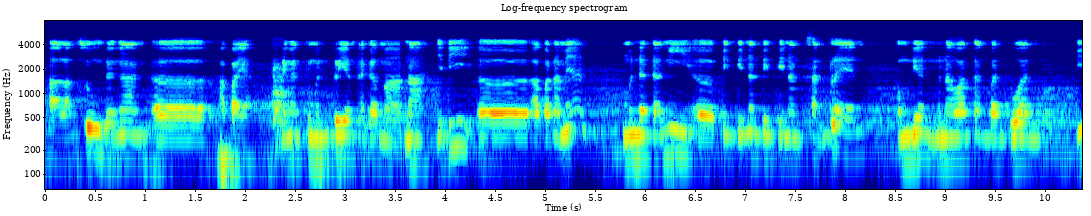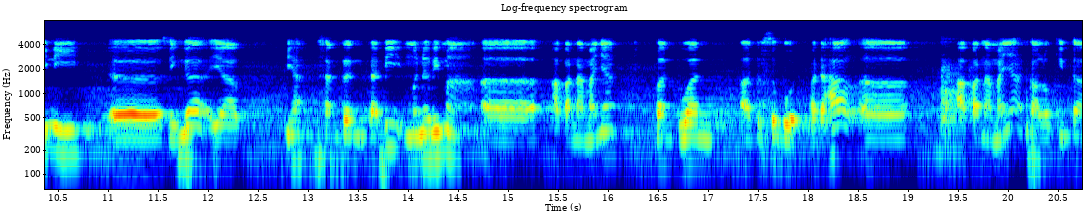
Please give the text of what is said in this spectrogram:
uh, langsung dengan uh, apa ya dengan Kementerian Agama. Nah, jadi uh, apa namanya mendatangi pimpinan-pimpinan uh, pesantren kemudian menawarkan bantuan ini uh, sehingga ya pihak pesantren tadi menerima uh, apa namanya bantuan uh, tersebut. Padahal uh, apa namanya kalau kita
